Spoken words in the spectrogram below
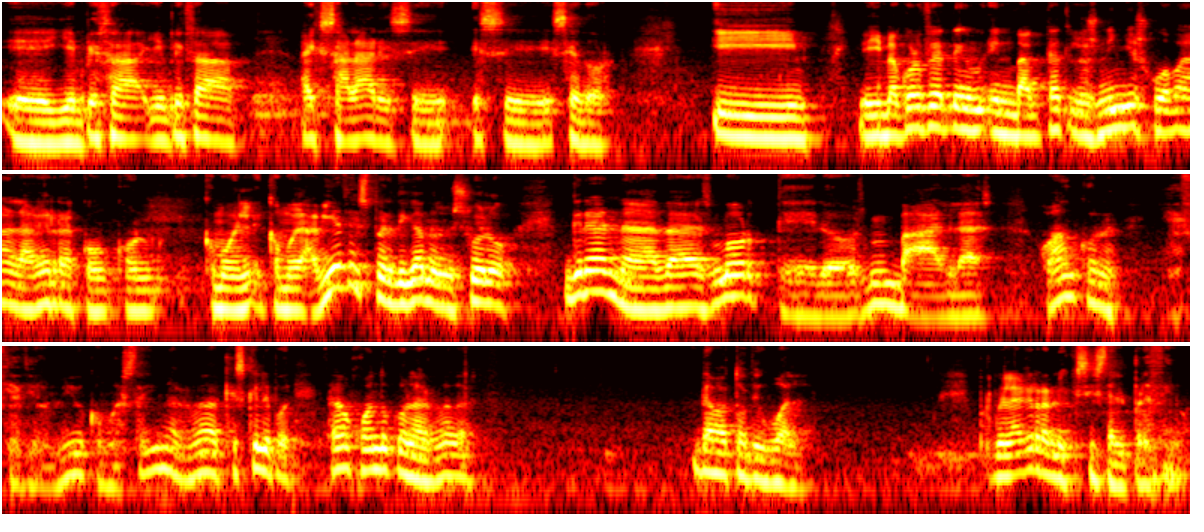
Eh, y, empieza, y empieza a exhalar ese, ese, ese. Y, me acuerdo, fíjate, en, Bagdad los niños jugaban a la guerra con- como, como había desperdigado en el suelo granadas, morteros, balas, jugaban con... Y decía, Dios mío, ¿cómo está ahí una granada? ¿Qué es que le po-?" Estaban jugando con las granadas. Daba todo igual. Porque en la guerra no existe el precio.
